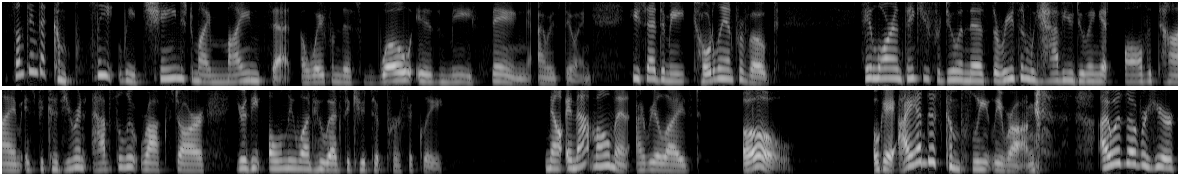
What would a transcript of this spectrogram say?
something that completely changed my mindset away from this woe is me thing I was doing. He said to me, totally unprovoked, Hey, Lauren, thank you for doing this. The reason we have you doing it all the time is because you're an absolute rock star. You're the only one who executes it perfectly. Now, in that moment, I realized, oh, okay, I had this completely wrong. I was over here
